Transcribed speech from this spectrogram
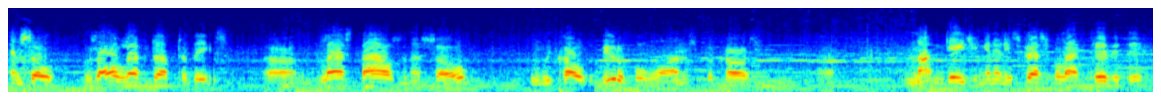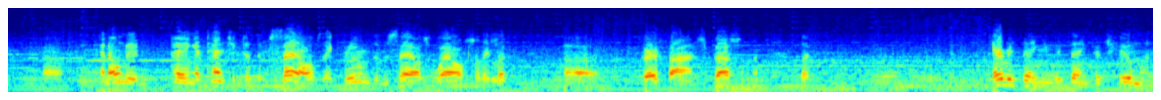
And so it was all left up to these uh, last thousand or so, whom we call the beautiful ones, because uh, not engaging in any stressful activity uh, and only paying attention to themselves, they groomed themselves well, so they looked uh, very fine specimen. But everything you would think that's human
